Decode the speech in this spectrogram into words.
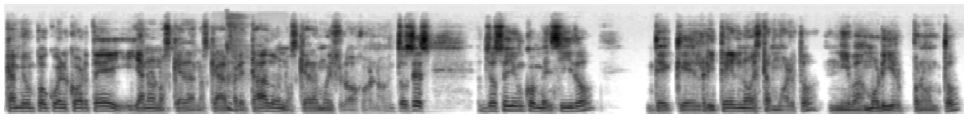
cambia un poco el corte y ya no nos queda, nos queda apretado, nos queda muy flojo, ¿no? Entonces, yo soy un convencido de que el retail no está muerto, ni va a morir pronto.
